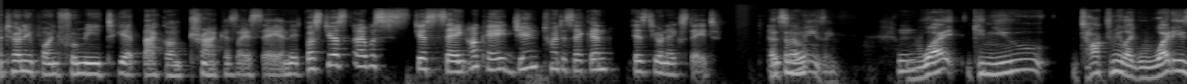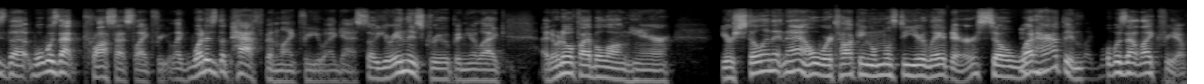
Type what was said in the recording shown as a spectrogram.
the turning point for me to get back on track, as I say. And it was just I was just saying, okay, June twenty second is your next date. That's so, amazing. Mm-hmm. What can you talk to me like what is the what was that process like for you like what has the path been like for you i guess so you're in this group and you're like i don't know if i belong here you're still in it now we're talking almost a year later so what mm-hmm. happened like what was that like for you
